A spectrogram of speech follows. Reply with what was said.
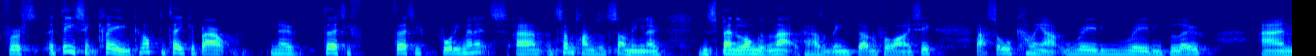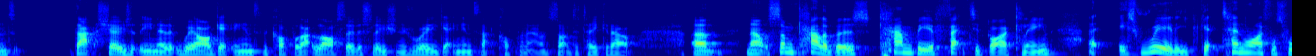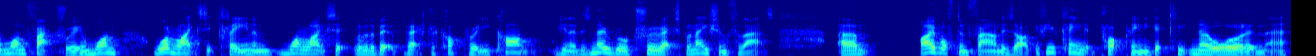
for a, a decent clean can often take about, you know, 30, 30, 40 minutes. Um, and sometimes on some, you know, you can spend longer than that if it hasn't been done for a while. You see, that's all coming out really, really blue. And that shows that, you know, that we are getting into the copper. That last load of solution is really getting into that copper now and starting to take it out. Um, now, some calibers can be affected by a clean. Uh, it's really, you could get 10 rifles from one factory and one, one likes it clean and one likes it with a bit of extra copper. You can't, you know, there's no real true explanation for that. Um, I've often found is that if you clean it properly and you get keep no oil in there,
